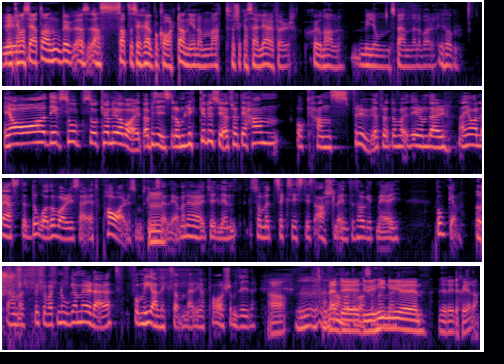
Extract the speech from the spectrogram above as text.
Men kan man säga att han, alltså, han satte sig själv på kartan genom att försöka sälja det för 7,5 miljon spänn eller vad liksom. Ja, det, så, så kan det ju ha varit. Ja, precis. De lyckades ju. Jag tror att det är han och hans fru. Jag tror att de, var- det är de där, när jag läste då, då var det ju så här ett par som skulle Mm. sälja. Men det har jag tydligen som ett sexistiskt arsle inte tagit med i boken. Usch. Annars brukar jag varit noga med det där, att få med liksom när det är par som driver. Ja. Mm. Fan Men du, du hinner ju eh, redigera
